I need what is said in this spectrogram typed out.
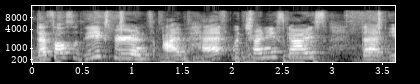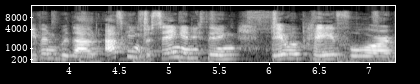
That's also the experience I've had with Chinese guys that even without asking or saying anything, they will pay for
